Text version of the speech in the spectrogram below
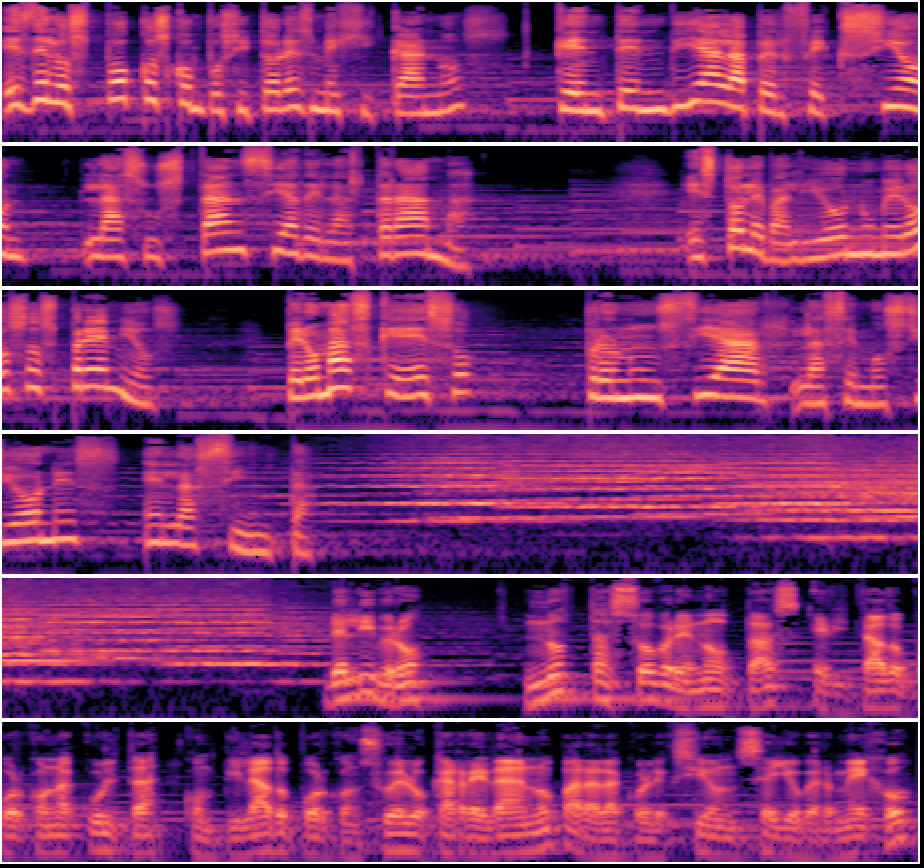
Es de los pocos compositores mexicanos que entendía a la perfección la sustancia de la trama. Esto le valió numerosos premios, pero más que eso, pronunciar las emociones en la cinta. Del libro Notas sobre Notas, editado por Conaculta, compilado por Consuelo Carredano para la colección Sello Bermejo,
